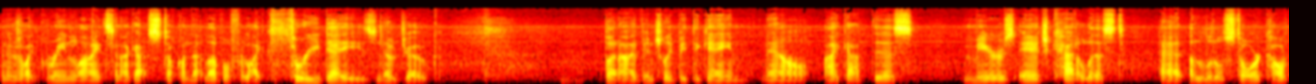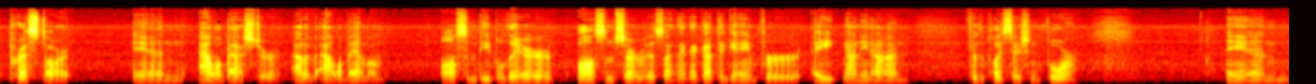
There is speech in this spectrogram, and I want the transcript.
and there's like green lights, and I got stuck on that level for like three days, no joke. But I eventually beat the game. Now, I got this Mirror's Edge Catalyst at a little store called Press Start in Alabaster out of Alabama. Awesome people there, awesome service. I think I got the game for $8.99 for the PlayStation 4. And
